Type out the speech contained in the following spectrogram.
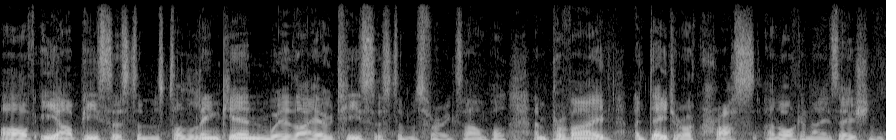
of ERP systems to link in with IoT systems, for example, and provide a data across an organization.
